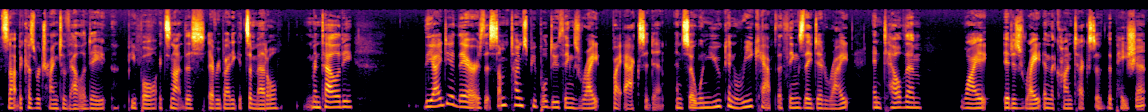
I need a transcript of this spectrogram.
It's not because we're trying to validate people. It's not this everybody gets a medal mentality. The idea there is that sometimes people do things right by accident. And so when you can recap the things they did right and tell them why it is right in the context of the patient,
